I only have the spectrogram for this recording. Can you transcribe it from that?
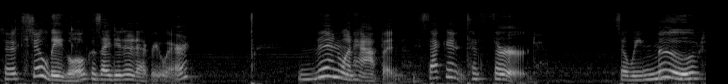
So it's still legal because I did it everywhere. Then what happened? Second to third. So we moved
